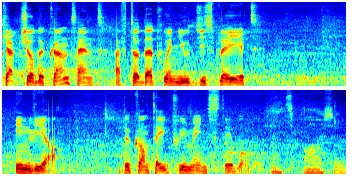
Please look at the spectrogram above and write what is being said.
capture the content, after that when you display it in VR, the content remains stable. That's awesome.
